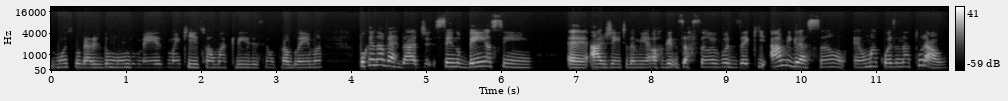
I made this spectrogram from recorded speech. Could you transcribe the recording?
muitos lugares do mundo mesmo em que isso é uma crise, isso é um problema, porque na verdade, sendo bem assim é, agente da minha organização, eu vou dizer que a migração é uma coisa natural,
